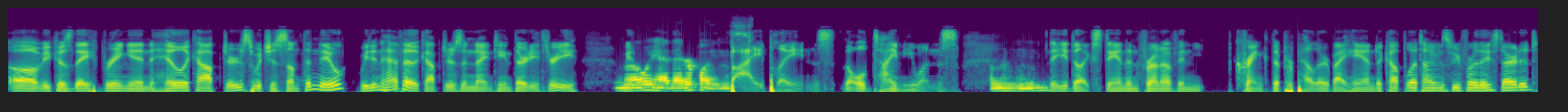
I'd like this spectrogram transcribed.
Oh because they bring in helicopters which is something new. We didn't have helicopters in 1933 No, we had airplanes. biplanes the old timey ones. Hmm they had to like stand in front of and crank the propeller by hand a couple of times before they started.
